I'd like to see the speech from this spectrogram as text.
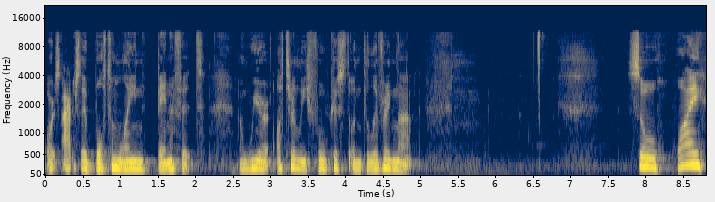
or it's actually a bottom line benefit. And we are utterly focused on delivering that. So why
